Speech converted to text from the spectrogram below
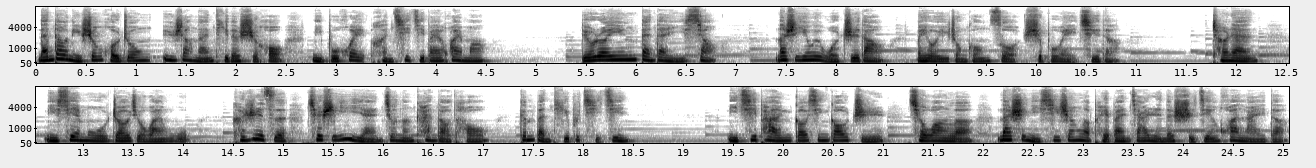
难道你生活中遇上难题的时候，你不会很气急败坏吗？”刘若英淡淡一笑：“那是因为我知道，没有一种工作是不委屈的。诚然，你羡慕朝九晚五，可日子却是一眼就能看到头，根本提不起劲。”你期盼高薪高职，却忘了那是你牺牲了陪伴家人的时间换来的。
